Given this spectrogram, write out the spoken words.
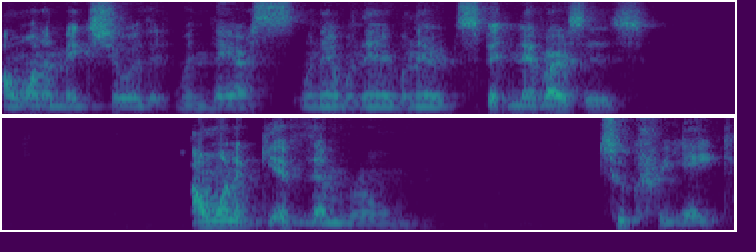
I want to make sure that when they are when they're when they're when they're spitting their verses, I want to give them room to create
